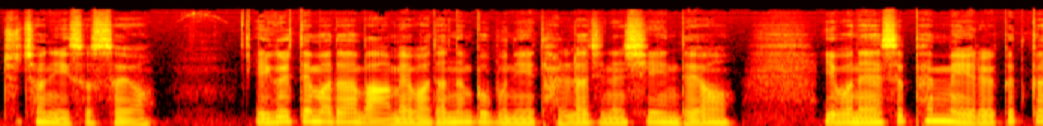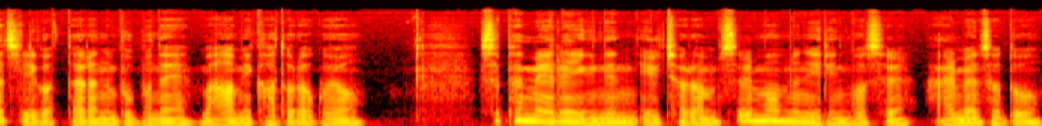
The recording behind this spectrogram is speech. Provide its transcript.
추천이 있었어요. 읽을 때마다 마음에 와닿는 부분이 달라지는 시인데요. 이번에 스팸 메일을 끝까지 읽었다라는 부분에 마음이 가더라고요. 스팸 메일을 읽는 일처럼 쓸모없는 일인 것을 알면서도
